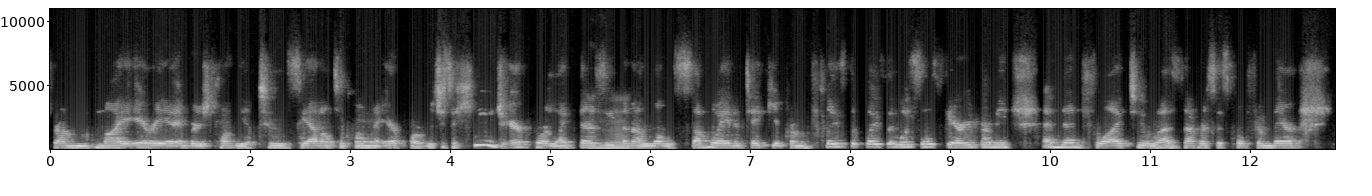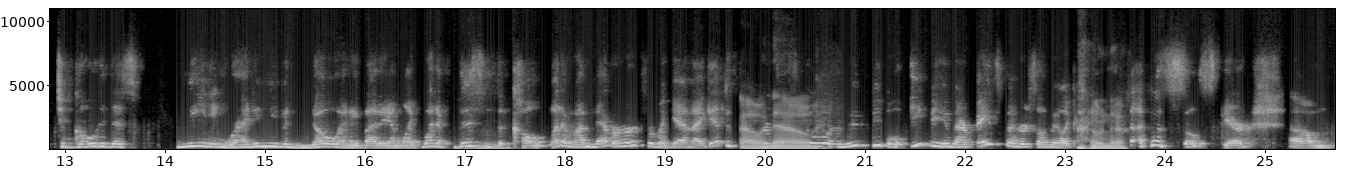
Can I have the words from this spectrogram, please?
from my area in British Columbia to Seattle Tacoma Airport, which is a huge airport. Like there's mm-hmm. even a little subway to take you from place to place. It was so scary for me. And then fly to uh, San Francisco from there to go to this meeting where I didn't even know anybody. I'm like, what if this mm-hmm. is the cult? What if I've never heard from again? I get to oh, no. and these people eat me in their basement or something like. Oh no! I was so scared, um,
